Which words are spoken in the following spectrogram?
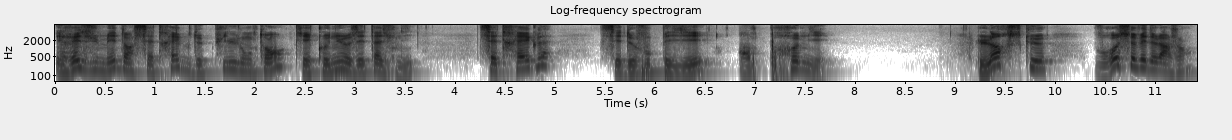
est résumée dans cette règle depuis longtemps qui est connue aux États-Unis. Cette règle, c'est de vous payer en premier. Lorsque vous recevez de l'argent,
